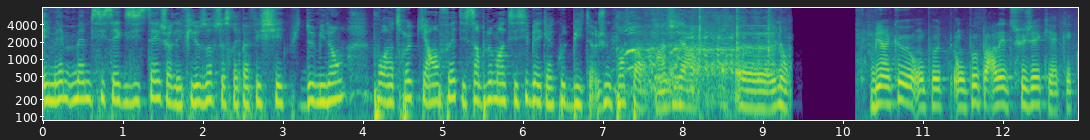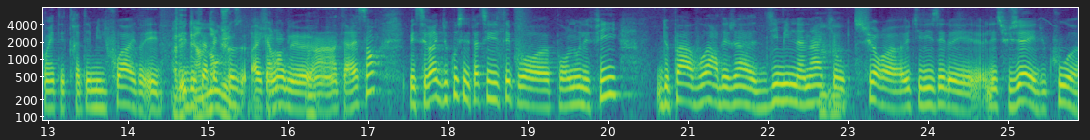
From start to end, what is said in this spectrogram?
et même, même si ça existait, genre, les philosophes se seraient pas fait chier depuis 2000 ans pour un truc qui, en fait, est simplement accessible avec un coup de bite. Je ne pense pas. Enfin, je veux dire, euh, non. Bien que on peut, on peut parler de sujets qui, qui ont été traités mille fois et, de faire quelque chose avec un angle intéressant, mais c'est vrai que du coup, c'est une facilité pour, pour nous, les filles, de pas avoir déjà 10 000 nanas qui mm-hmm. ont surutilisé les, les sujets et du coup. Euh,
